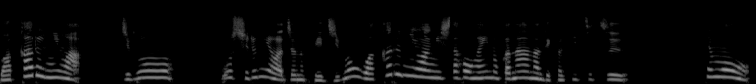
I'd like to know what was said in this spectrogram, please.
分かるには、自分を知るにはじゃなくて自分を分かるにはにした方がいいのかななんて書きつつ、でも、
